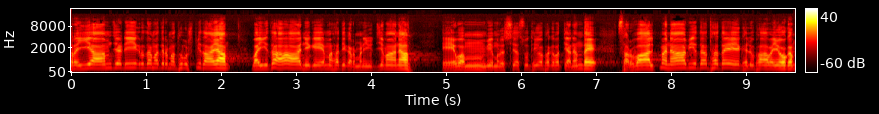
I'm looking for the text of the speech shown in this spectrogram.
ത്രയ്യാം ജഡീകൃതമതിർമധുപുഷ്പിതായാം. വൈതാനികേ മഹതി കർമ്മണി യുജ്യമാന ഏവം വിമൃശ്യ സുധിയോ ഭഗവത്യനന്ദേ സർവാത്മനാ വിദധത്തെ ഖലു ഭാവയോഗം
